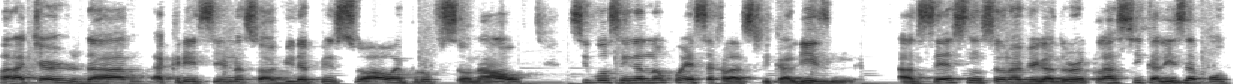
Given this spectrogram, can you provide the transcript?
para te ajudar a crescer na sua vida pessoal e profissional. Se você ainda não conhece a Classificaliza, acesse no seu navegador classificaliza.com.br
